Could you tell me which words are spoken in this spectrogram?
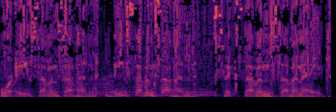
or 877-877-6778.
